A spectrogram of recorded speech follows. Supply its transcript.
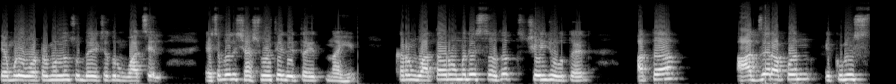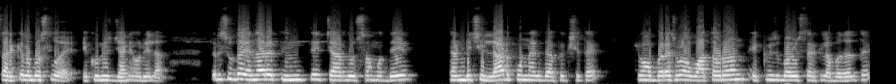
त्यामुळे वॉटरमेलन सुद्धा याच्यातून वाचेल. याच्यामध्ये शाश्वती देता येत नाही. कारण वातावरणामध्ये सतत चेंज होत आहेत. आता आज जर आपण एकोणीस तारखेला बसलोय एकोणीस जानेवारीला तरी सुद्धा येणाऱ्या तीन ते चार दिवसामध्ये थंडीची लाट पुन्हा एकदा अपेक्षित आहे. किंवा बऱ्याच वेळा वातावरण एकवीस बावीस तारखेला बदलतंय.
